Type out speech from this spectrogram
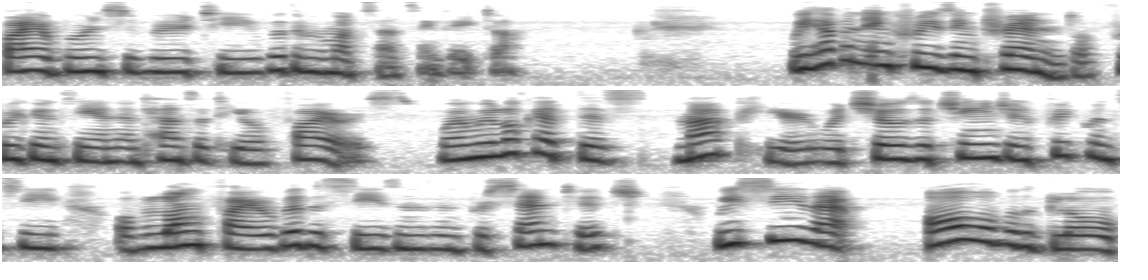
fire burn severity with remote sensing data. We have an increasing trend of frequency and intensity of fires. When we look at this map here, which shows a change in frequency of long fire weather seasons in percentage, we see that all over the globe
